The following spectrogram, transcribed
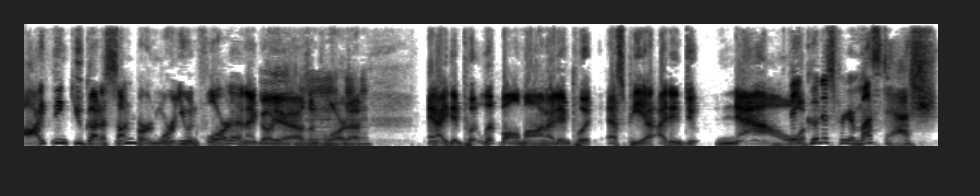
I think you got a sunburn. Weren't you in Florida?" And I go, "Yeah, I was in Mm-hmm. Florida." And I didn't put lip balm on. I didn't put SPF. I didn't do now. Thank goodness for your mustache.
